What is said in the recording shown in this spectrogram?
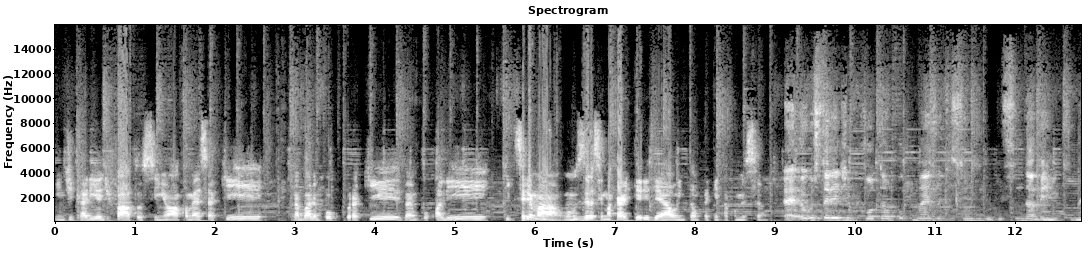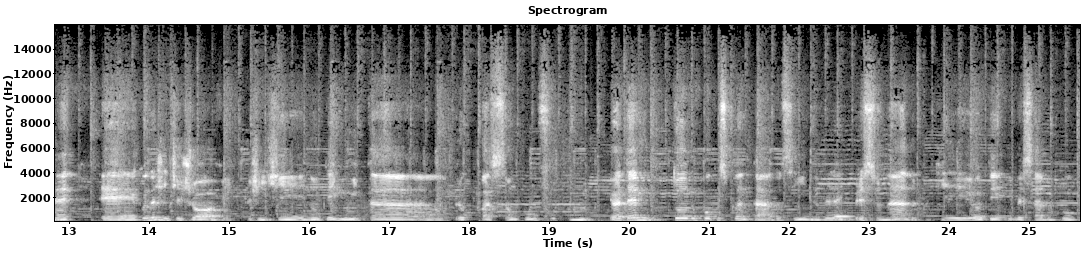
indicaria de fato assim, ó, começa aqui, trabalha um pouco por aqui, vai um pouco ali. O que, que seria uma, vamos dizer assim, uma carteira ideal então para quem está começando? É, eu gostaria de voltar um pouco mais na questão do, do fundamento, né? É, quando a gente é jovem, a gente não tem muita preocupação com o futuro. Eu até estou um pouco espantado, assim, na verdade impressionado, porque eu tenho conversado um pouco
